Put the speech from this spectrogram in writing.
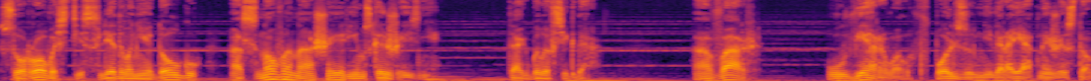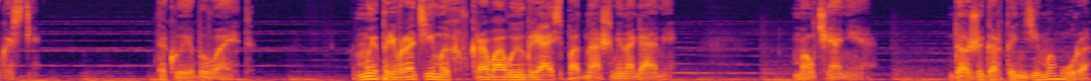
суровость и следование долгу – основа нашей римской жизни. Так было всегда. Авар уверовал в пользу невероятной жестокости. Такое бывает. Мы превратим их в кровавую грязь под нашими ногами. Молчание. Даже Гортензий Мамура,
